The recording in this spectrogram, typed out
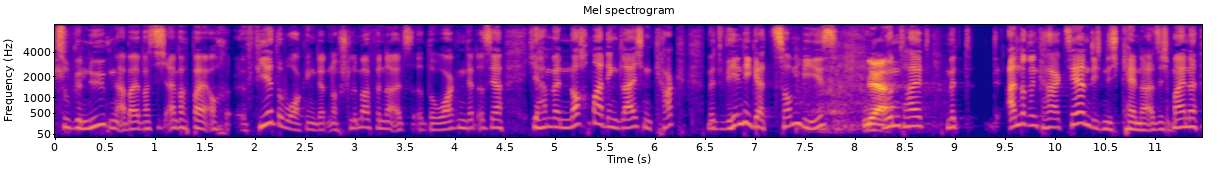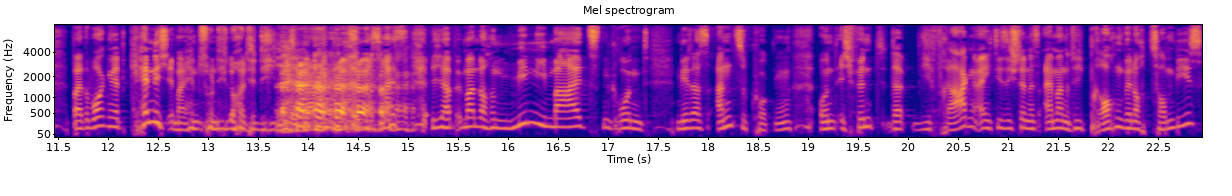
zu genügen. Aber was ich einfach bei auch Fear The Walking Dead noch schlimmer finde als The Walking Dead ist ja, hier haben wir nochmal den gleichen Kack mit weniger Zombies ja. und halt mit anderen Charakteren, die ich nicht kenne. Also ich meine, bei The Walking Dead kenne ich immerhin schon die Leute, die ich nicht mag. Das heißt, ich habe immer noch einen minimalsten Grund, mir das anzugucken. Und ich finde, die Fragen eigentlich, die sich stellen, ist einmal natürlich, brauchen wir noch Zombies?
